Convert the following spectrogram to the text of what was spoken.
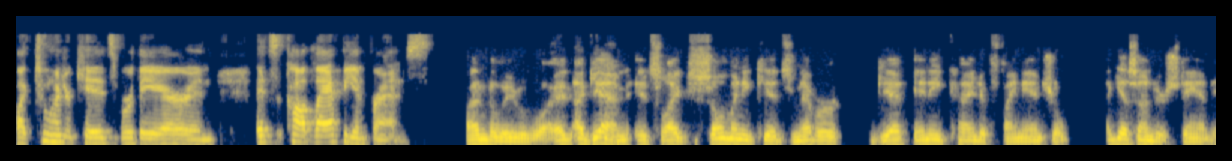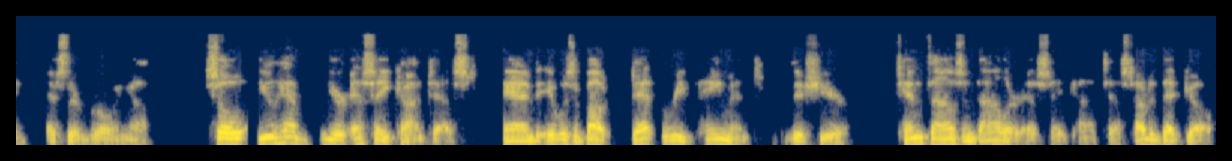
Like 200 kids were there and it's called Laffy and Friends. Unbelievable. And again, it's like so many kids never get any kind of financial, I guess, understanding as they're growing up. So you have your essay contest, and it was about debt repayment this year. $10,000 essay contest. How did that go?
